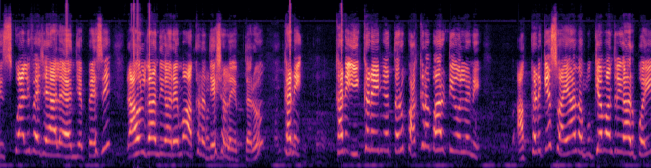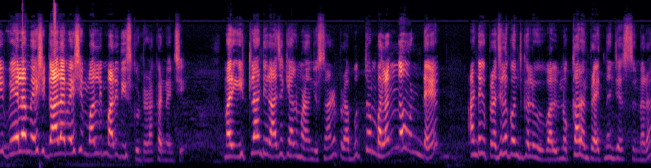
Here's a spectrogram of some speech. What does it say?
డిస్క్వాలిఫై చేయాలి అని చెప్పేసి రాహుల్ గాంధీ గారేమో అక్కడ దేశంలో చెప్తారు. కానీ కానీ ఇక్కడ ఏం చేస్తారు? పక్కన పార్టీ వాళ్ళని అక్కడికే స్వయాన ముఖ్యమంత్రి గారు పోయి వేలం వేసి గాలం వేసి మళ్ళీ మళ్ళీ తీసుకుంటాడు అక్కడి నుంచి. మరి ఇట్లాంటి రాజకీయాలు మనం చూస్తున్నాం. ప్రభుత్వం బలంగా ఉండే అంటే ప్రజల గొంతుకలు వాళ్ళు నొక్కాలని ప్రయత్నం చేస్తున్నారా?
